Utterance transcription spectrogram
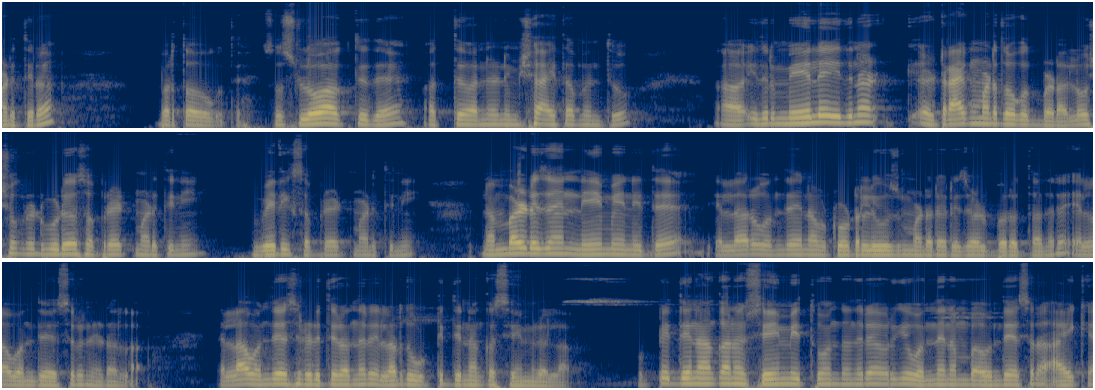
ಮಾಡ್ತೀರಾ? ಬರ್ತಾ ಹೋಗುತ್ತೆ. ಸೊ ಸ್ಲೋ ಆಗ್ತಿದೆ. ಹತ್ತು, ಹನ್ನೆರಡು ನಿಮಿಷ ಆಯ್ತಾ ಬಂತು. ಇದ್ರ ಮೇಲೆ ಇದನ್ನು ಟ್ರ್ಯಾಕ್ ಮಾಡ್ತಾ ಹೋಗೋದು ಬೇಡ. ಲೋ ಶುಗರ್ ಗ್ರಿಡ್ ವಿಡಿಯೋ ಸಪ್ರೇಟ್ ಮಾಡ್ತೀನಿ. ವೇದಿಕ್ ಸಪ್ರೇಟ್ ಮಾಡ್ತೀನಿ. ನಂಬರ್ ಡಿಸೈನ್ ನೇಮ್ ಏನಿದೆ, ಎಲ್ಲರೂ ಒಂದೇ ನಾವು ಟೋಟಲ್ ಯೂಸ್ ಮಾಡಿದ್ರೆ ರಿಸಲ್ಟ್ ಬರುತ್ತೆ ಅಂದರೆ ಎಲ್ಲ ಒಂದೇ ಹೆಸರು ನೀಡಲ್ಲ. ಎಲ್ಲ ಒಂದೇ ಹೆಸರು ಇಡ್ತೀರ ಅಂದರೆ ಎಲ್ಲರದು ಹುಟ್ಟಿದ ದಿನಾಂಕ ಸೇಮ್ ಇರಲ್ಲ. ಹುಟ್ಟಿದ ದಿನಾಂಕನೂ ಸೇಮ್ ಇತ್ತು ಅಂತಂದರೆ ಅವರಿಗೆ ಒಂದೇ ನಂಬರ್ ಒಂದೇ ಹೆಸರು ಆಯ್ಕೆ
